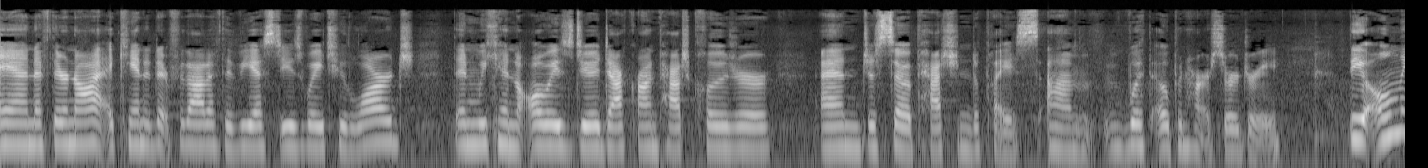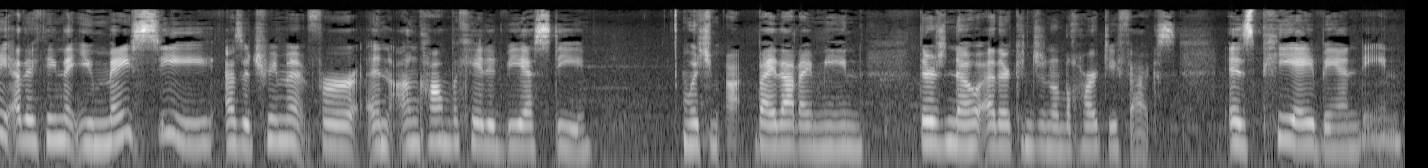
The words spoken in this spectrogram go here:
and if they're not a candidate for that, if the VSD is way too large, then we can always do a Dacron patch closure and just sew a patch into place um, with open heart surgery. The only other thing that you may see as a treatment for an uncomplicated VSD, which uh, by that I mean there's no other congenital heart defects, is PA banding.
